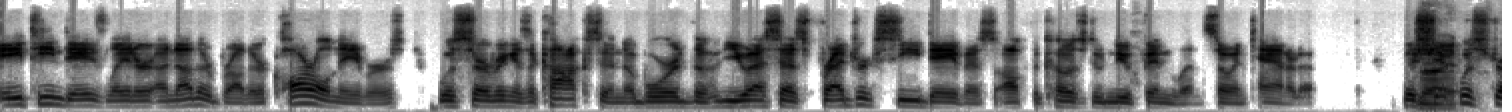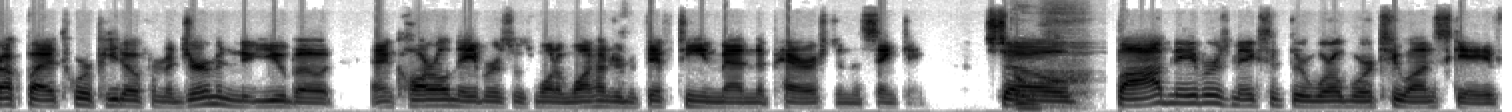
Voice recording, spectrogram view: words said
18 days later, another brother, Carl Neighbors, was serving as a coxswain aboard the USS Frederick C. Davis off the coast of Newfoundland, so in Canada. The right. ship was struck by a torpedo from a German U boat, and Carl Neighbors was one of 115 men that perished in the sinking. So Oof. Bob Neighbors makes it through World War II unscathed,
